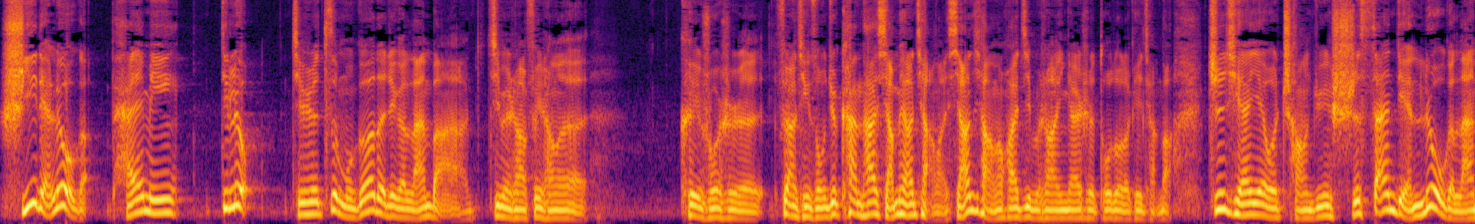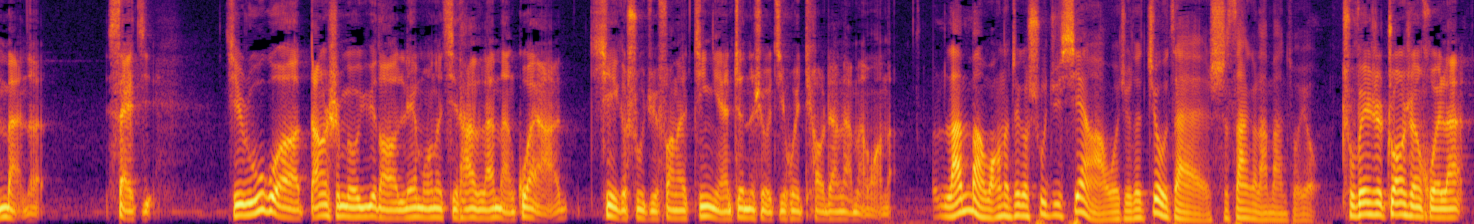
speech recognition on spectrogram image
十一点六个，排名第六。其实字母哥的这个篮板啊，基本上非常的可以说是非常轻松，就看他想不想抢了。想抢的话，基本上应该是妥妥的可以抢到。之前也有场均十三点六个篮板的赛季。其实如果当时没有遇到联盟的其他的篮板怪啊，这个数据放在今年真的是有机会挑战篮板王的。篮板王的这个数据线啊，我觉得就在十三个篮板左右。除非是庄神回来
